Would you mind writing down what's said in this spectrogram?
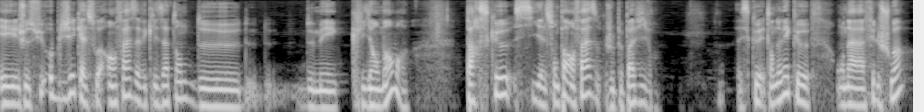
et je suis obligé qu'elles soient en phase avec les attentes de, de, de mes clients membres, parce que si elles sont pas en phase, je peux pas vivre. Est-ce que, étant donné que on a fait le choix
